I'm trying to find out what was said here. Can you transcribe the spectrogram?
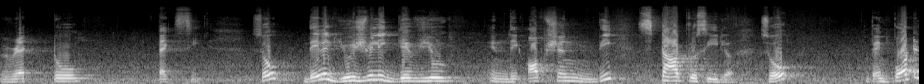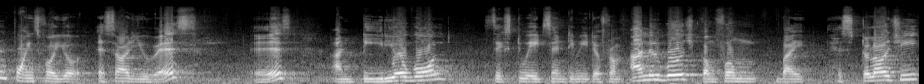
rectopexy. So they will usually give you in the option the STARR procedure. So the important points for your SRUS is anterior wall 6 to 8 centimeter from anal verge confirmed by histology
